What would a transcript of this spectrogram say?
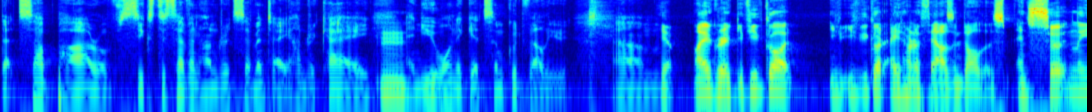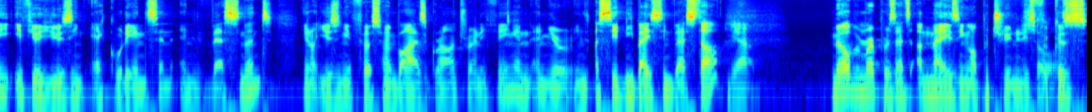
that subpar of six to 700, seven to 800K, and you want to get some good value. Um, Yep, I agree. If you've got if you've got eight hundred thousand dollars, and certainly if you're using equity in an investment, you're not using your first home buyer's grant or anything, and, and you're in a Sydney-based investor. Yeah. Melbourne represents amazing opportunities Sure. because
